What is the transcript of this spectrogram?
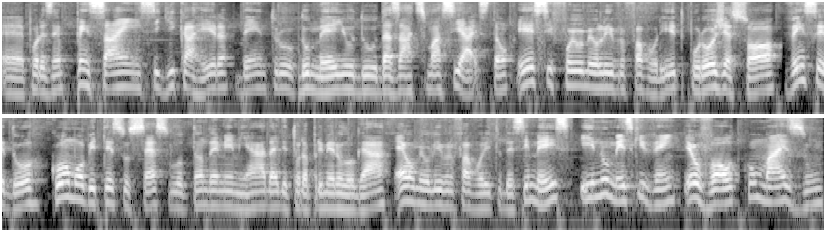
é, por exemplo, pensar em seguir carreira dentro do meio do, das artes marciais. Então, esse foi o meu livro favorito. Por hoje é só. Vencedor: Como obter sucesso lutando MMA da editora Primeiro Lugar. É o meu livro favorito desse mês. E no mês que vem eu volto com mais um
